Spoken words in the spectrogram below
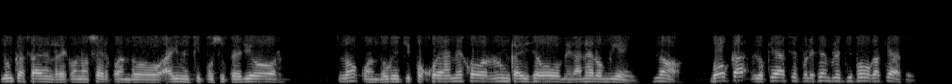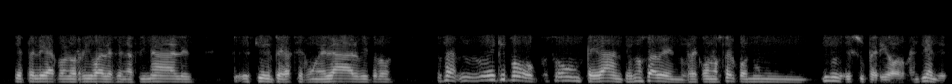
Nunca saben reconocer cuando hay un equipo superior, ¿no? Cuando un equipo juega mejor, nunca dice, oh, me ganaron bien. No. Boca, lo que hace, por ejemplo, el equipo Boca, ¿qué hace? Se pelea con los rivales en las finales, eh, quieren pegarse con el árbitro. O sea, un equipo son pedantes, no saben reconocer cuando un team superior, ¿me entiendes?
